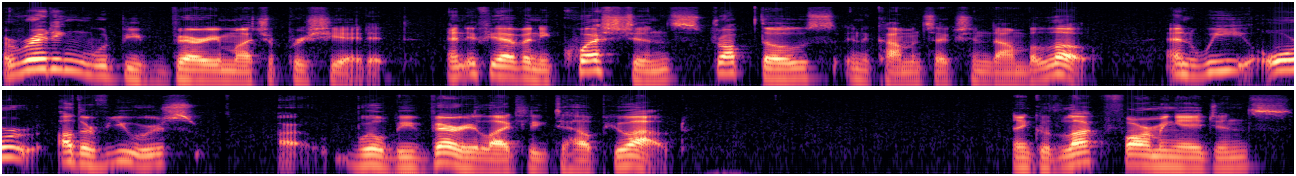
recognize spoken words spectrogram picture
A rating would be very much appreciated, and if you have any questions, drop those in the comment section down below and we or other viewers are, uh, will be very likely to help you out. And good luck farming agents,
